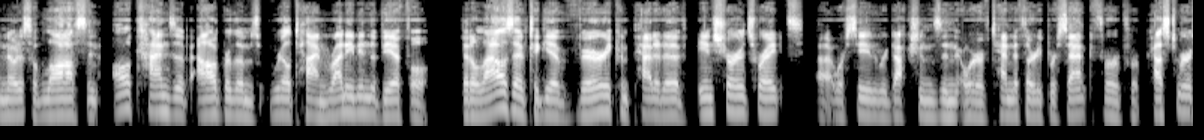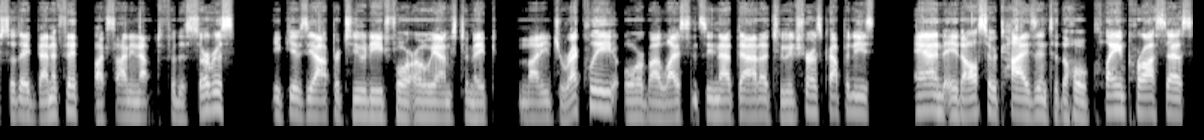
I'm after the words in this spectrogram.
notice of loss, and all kinds of algorithms real time running in the vehicle that allows them to give very competitive insurance rates. Uh, we're seeing reductions in the order of 10 to 30% for, for customers. So they benefit by signing up for the service. It gives the opportunity for OEMs to make money directly or by licensing that data to insurance companies. And it also ties into the whole claim process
